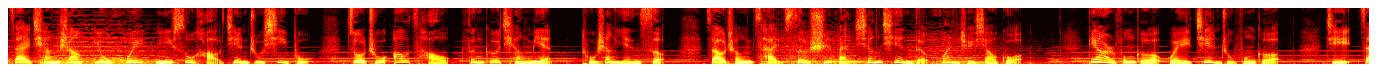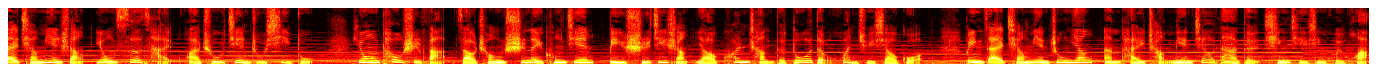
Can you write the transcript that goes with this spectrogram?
在墙上用灰泥塑好建筑细部，做出凹槽，分割墙面，涂上颜色，造成彩色石板镶嵌的幻觉效果。第二风格为建筑风格，即在墙面上用色彩画出建筑细部，用透视法造成室内空间比实际上要宽敞得多的幻觉效果，并在墙面中央安排场面较大的情节性绘画。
